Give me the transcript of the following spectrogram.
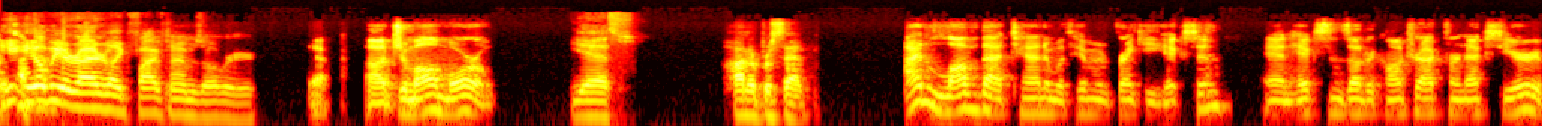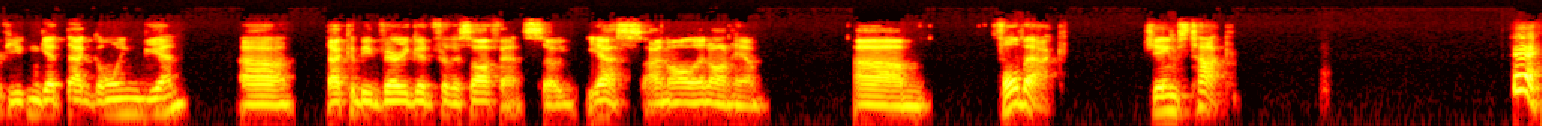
he- he'll be a rider like five times over here. uh, jamal morrow Yes. Hundred percent. i love that tandem with him and frankie hickson and hickson's under contract for next year if you can get that going again uh, that could be very good for this offense so yes i'm all in on him um, fullback james tuck Eh,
